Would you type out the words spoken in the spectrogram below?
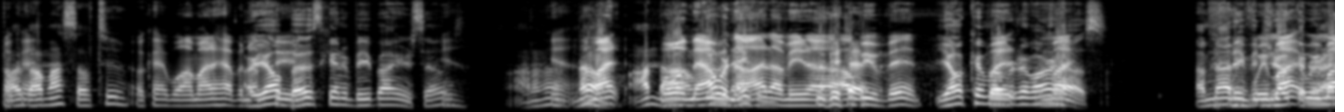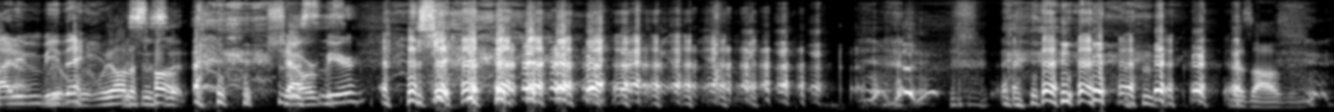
Probably Okay. by myself too. Okay. Well, I might have enough. are y'all food. both gonna be by yourselves? Yeah. I don't know. Yeah. I No, might- I'm not. Well, I'm now we're doing not. Nathan. I mean, uh, I'll be with Ben. Y'all come But over to our might- house. I'm not even. we might joking we right might now. even be we, there. we, we all This just is talk. a- Shower this is- beer. That's awesome.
